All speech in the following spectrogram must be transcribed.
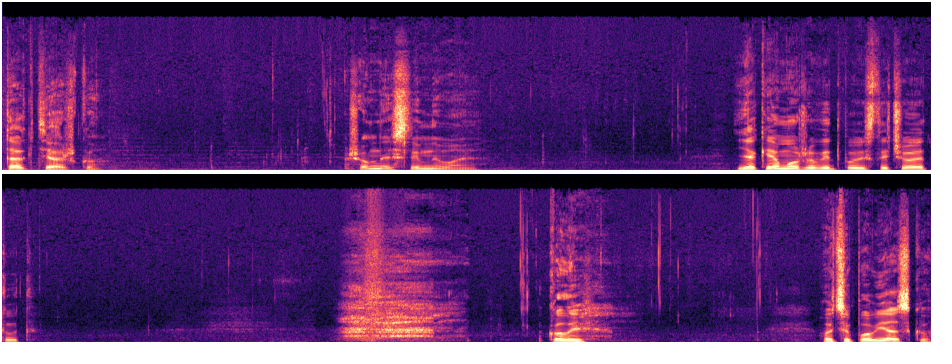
Так тяжко, що в мене слів немає. Як я можу відповісти, чого я тут? Коли оцю пов'язку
